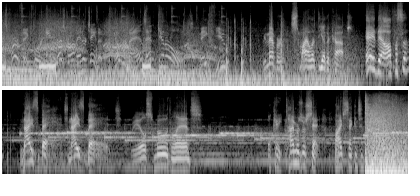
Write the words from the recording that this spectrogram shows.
It's perfect for in-restaurant entertainment, cover and funerals. Make few Remember, smile at the other cops. Hey there, officer. Nice badge, nice badge. Real smooth, Lance. Okay, timers are set. Five seconds and...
